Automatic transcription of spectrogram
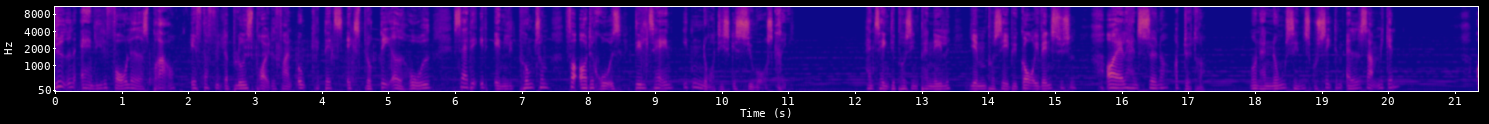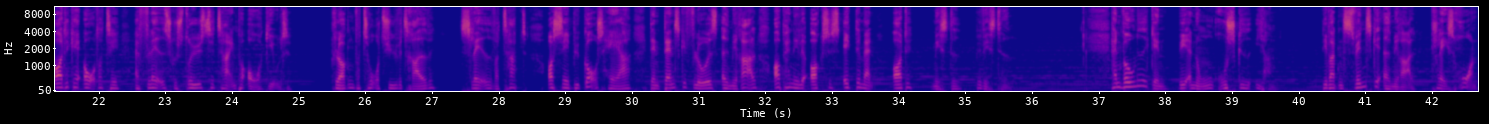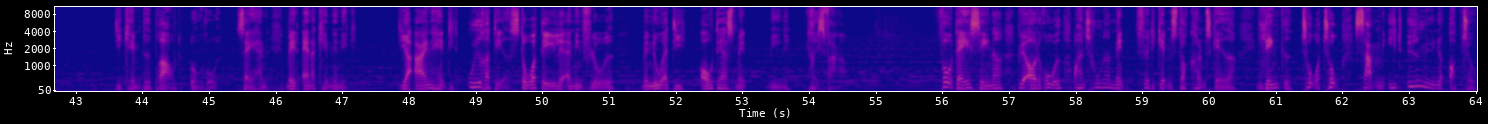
Lyden af en lille forladers brag, efterfyldt af blodsprøjtet fra en ung kadets eksploderede hoved, satte et endeligt punktum for Otte Rods deltagen i den nordiske syvårskrig. Han tænkte på sin Pernille hjemme på Sæbygård i Vendsyssel, og alle hans sønner og døtre. Må han nogensinde skulle se dem alle sammen igen? Otte gav ordre til, at flaget skulle stryges til tegn på overgivelse. Klokken var 22.30. Slaget var tabt, og Sæbygårds herre, den danske flådes admiral og Pernille Okses ægtemand Otte, mistede bevidstheden. Han vågnede igen ved, at nogen ruskede i ham. Det var den svenske admiral Klaas Horn. De kæmpede bragt, unge råd, sagde han med et anerkendende nik. De har egenhændigt udraderet store dele af min flåde, men nu er de og deres mænd mine krigsfanger. Få dage senere blev Otte Rod og hans 100 mænd ført igennem Stockholms gader, lænket to og to sammen i et ydmygende optog.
